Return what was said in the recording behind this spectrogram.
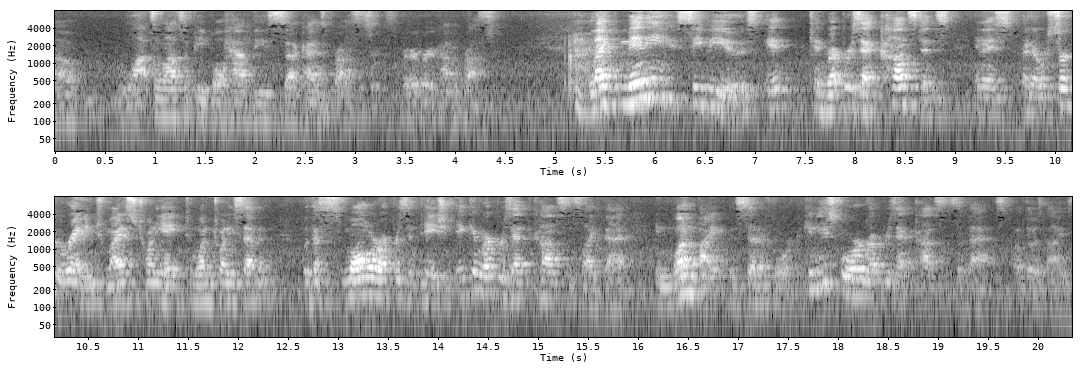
Uh, lots and lots of people have these uh, kinds of processors, very, very common processor. Like many CPUs, it can represent constants in a, in a certain range, minus 28 to 127, with a smaller representation. It can represent constants like that in one byte instead of four. It can use four to represent constants of that, of those values.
